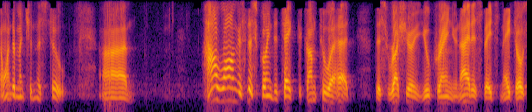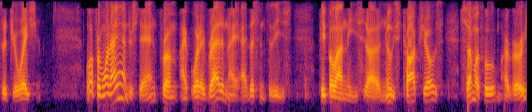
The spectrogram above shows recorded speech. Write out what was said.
I wanted to mention this, too. Uh, how long is this going to take to come to a head, this Russia, Ukraine, United States, NATO situation? Well, from what I understand, from I, what I've read, and I, I listened to these people on these uh, news talk shows, some of whom are very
